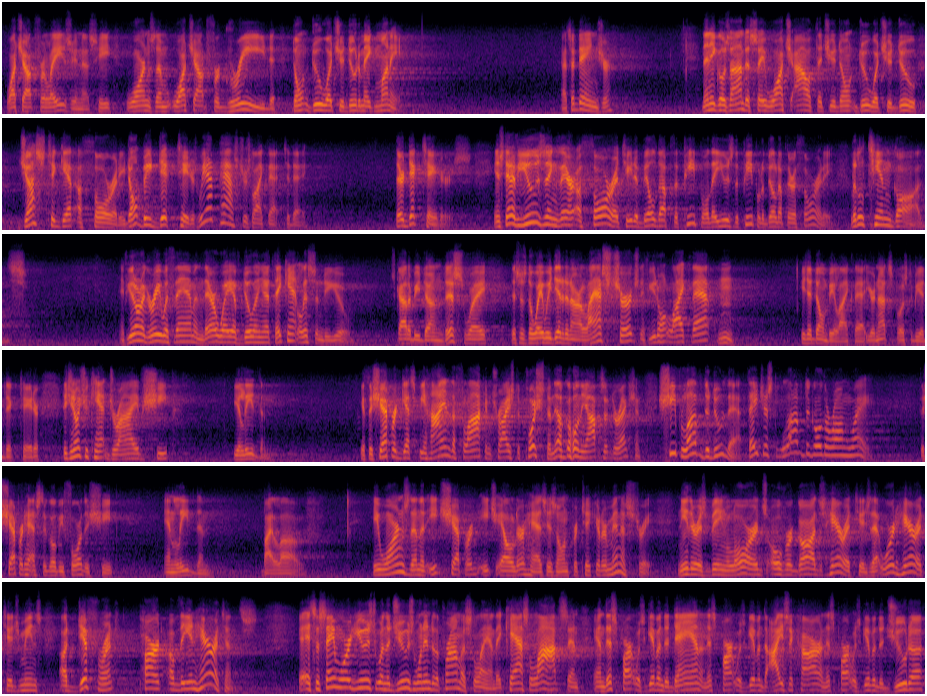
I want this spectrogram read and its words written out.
Watch out for laziness. He warns them, watch out for greed. Don't do what you do to make money. That's a danger. Then he goes on to say, watch out that you don't do what you do just to get authority. Don't be dictators. We have pastors like that today. They're dictators. Instead of using their authority to build up the people, they use the people to build up their authority. Little tin gods. If you don't agree with them and their way of doing it, they can't listen to you. It's got to be done this way. This is the way we did it in our last church, and if you don't like that, hmm. He said, Don't be like that. You're not supposed to be a dictator. Did you notice you can't drive sheep? You lead them. If the shepherd gets behind the flock and tries to push them, they'll go in the opposite direction. Sheep love to do that. They just love to go the wrong way. The shepherd has to go before the sheep and lead them by love. He warns them that each shepherd, each elder, has his own particular ministry. Neither is being lords over God's heritage. That word heritage means a different part of the inheritance. It's the same word used when the Jews went into the promised land. They cast lots, and, and this part was given to Dan, and this part was given to Issachar, and this part was given to Judah.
